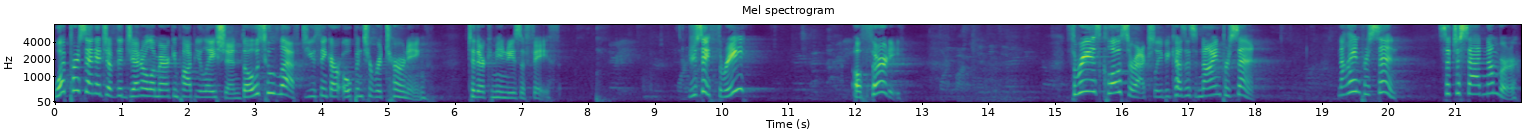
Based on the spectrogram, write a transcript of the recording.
what percentage of the general American population, those who left, do you think are open to returning to their communities of faith? Did you say three? Oh, 30. Three is closer, actually, because it's 9%. 9%. Such a sad number.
